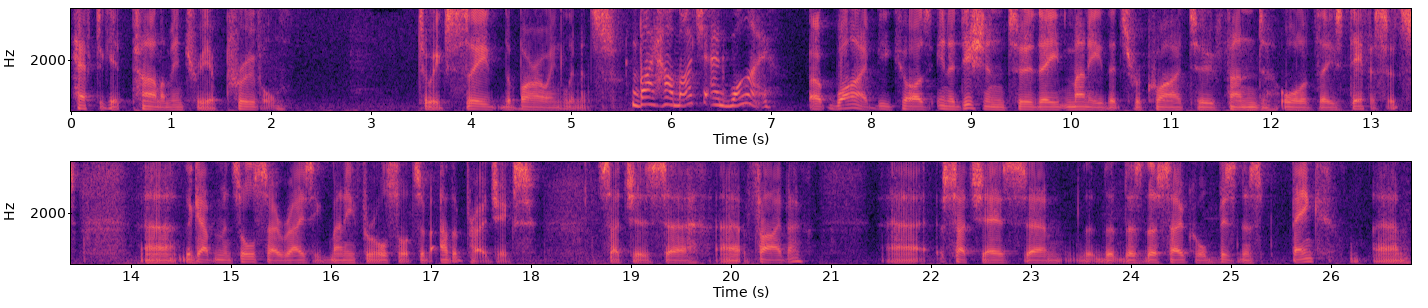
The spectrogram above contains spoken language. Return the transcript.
have to get parliamentary approval to exceed the borrowing limits. By how much and why? Uh, why? Because in addition to the money that's required to fund all of these deficits, uh, the government's also raising money for all sorts of other projects, such as uh, uh fibre, uh, such as um, the, the, the so-called business bank. Um,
